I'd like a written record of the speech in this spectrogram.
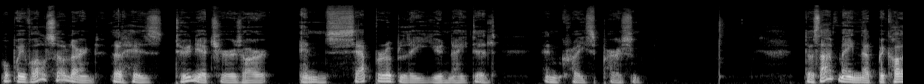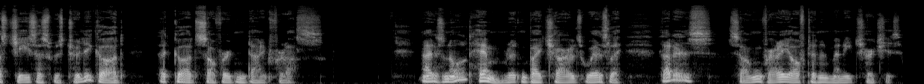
But we've also learned that his two natures are inseparably united in Christ's person. Does that mean that because Jesus was truly God, that God suffered and died for us? Now, there's an old hymn written by Charles Wesley that is sung very often in many churches.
